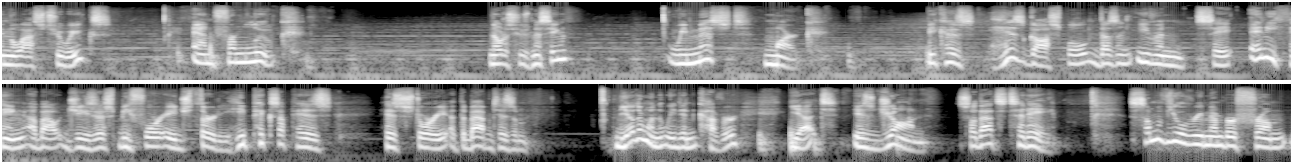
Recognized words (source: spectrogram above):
in the last two weeks and from Luke. Notice who's missing? We missed Mark because his gospel doesn't even say anything about Jesus before age 30. He picks up his, his story at the baptism. The other one that we didn't cover yet is John. So that's today. Some of you will remember from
